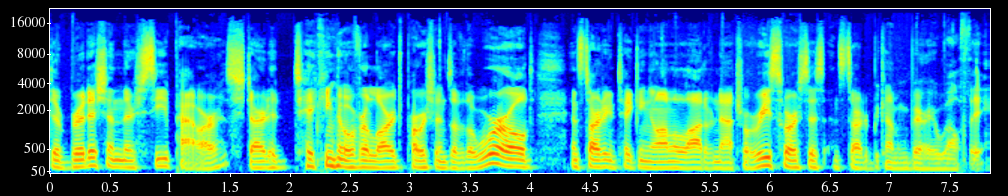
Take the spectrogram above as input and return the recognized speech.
the British and their sea power started taking over large portions of the world and started taking on a lot of natural resources and started becoming very wealthy.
